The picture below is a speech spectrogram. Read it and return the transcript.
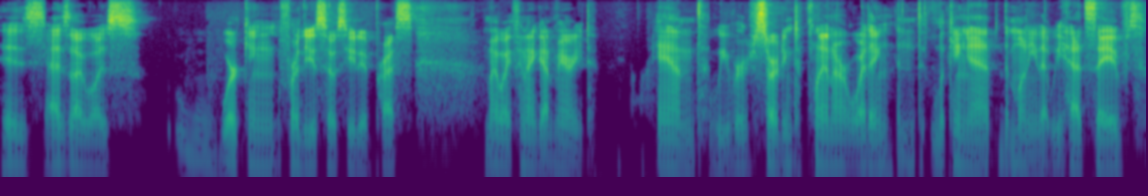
is as I was working for the Associated Press, my wife and I got married. And we were starting to plan our wedding and looking at the money that we had saved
